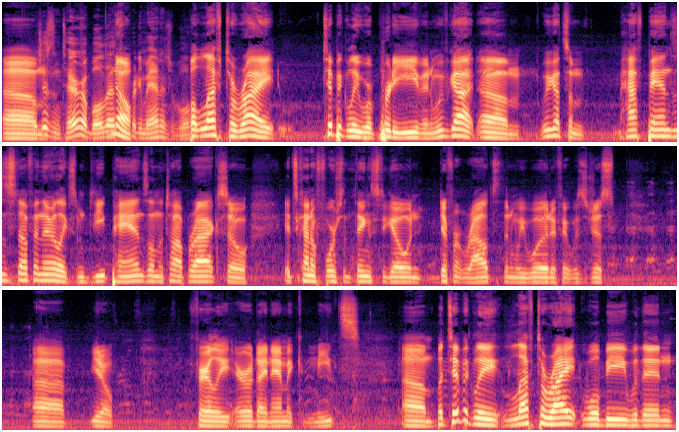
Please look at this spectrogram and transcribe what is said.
Um, Which isn't terrible. That's no, pretty manageable. but left to right, typically we're pretty even. We've got um, we got some half pans and stuff in there, like some deep pans on the top rack. So it's kind of forcing things to go in different routes than we would if it was just, uh, you know, fairly aerodynamic meats. Um, but typically, left to right will be within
